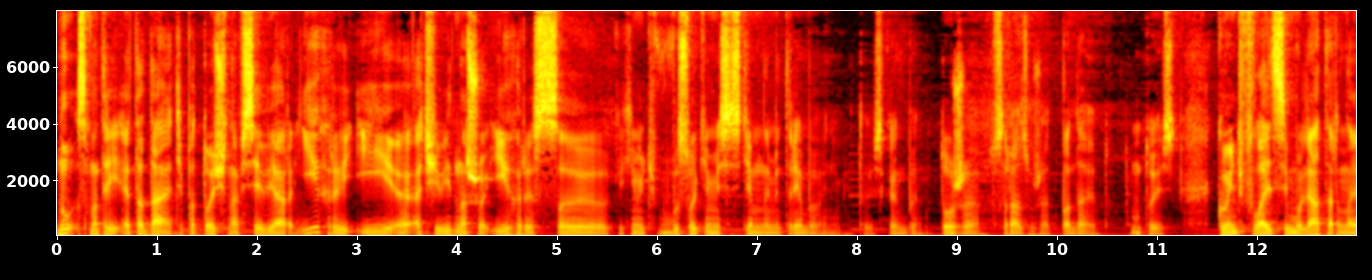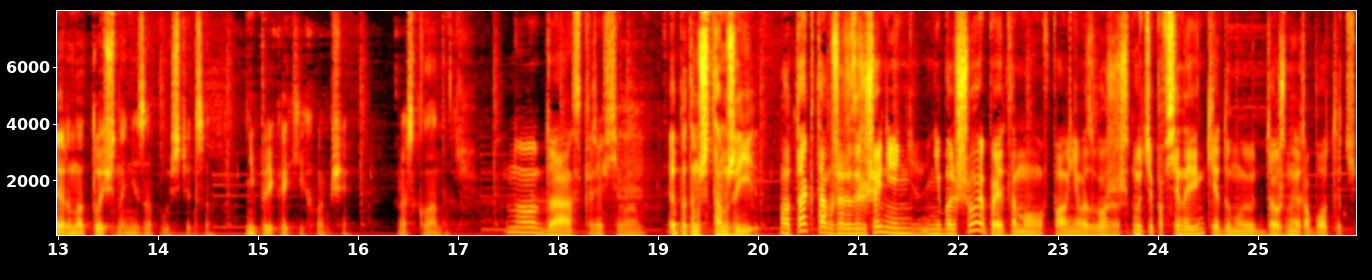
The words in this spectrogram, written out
Ну, смотри, это да, типа точно все VR-игры, и э, очевидно, что игры с э, какими-нибудь высокими системными требованиями. То есть, как бы, тоже сразу же отпадают. Ну, то есть, какой-нибудь флайт-симулятор, наверное, точно не запустится. Ни при каких вообще раскладах. Ну да, скорее всего. Э, Потому что там же... Ну а так, там же разрешение небольшое, поэтому вполне возможно, что, ну, типа, все новинки, я думаю, должны работать.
